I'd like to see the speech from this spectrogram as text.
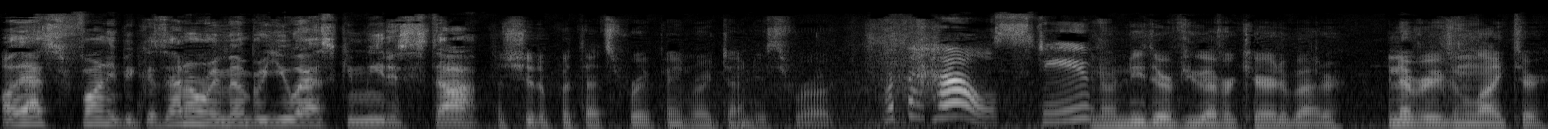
Oh, that's funny because I don't remember you asking me to stop. I should have put that spray paint right down your throat. What the hell, You Steve? know, neither of you ever cared about her. You never even liked her.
